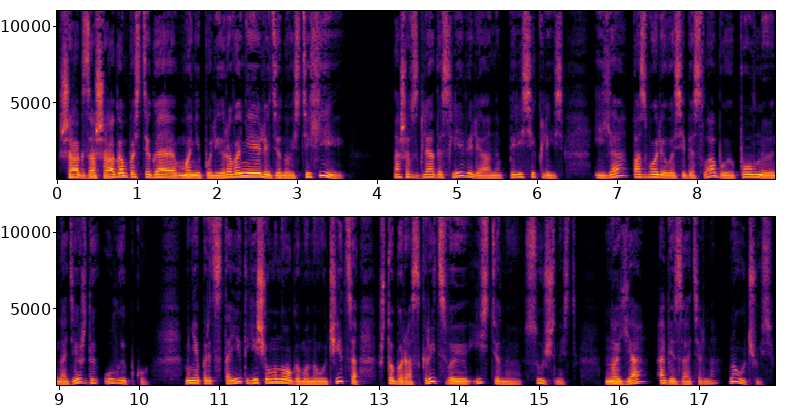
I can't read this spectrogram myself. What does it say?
«Шаг за шагом постигая манипулирование ледяной стихией». Наши взгляды с Левелианом пересеклись, и я позволила себе слабую, полную надежды улыбку. Мне предстоит еще многому научиться, чтобы раскрыть свою истинную сущность, но я обязательно научусь.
